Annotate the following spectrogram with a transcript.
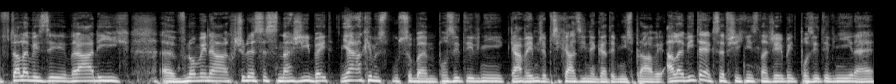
v televizi, v rádích, v novinách, všude se snaží být nějakým způsobem pozitivní. Já vím, že přichází negativní zprávy, ale víte, jak se všichni snaží být pozitivní, ne?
